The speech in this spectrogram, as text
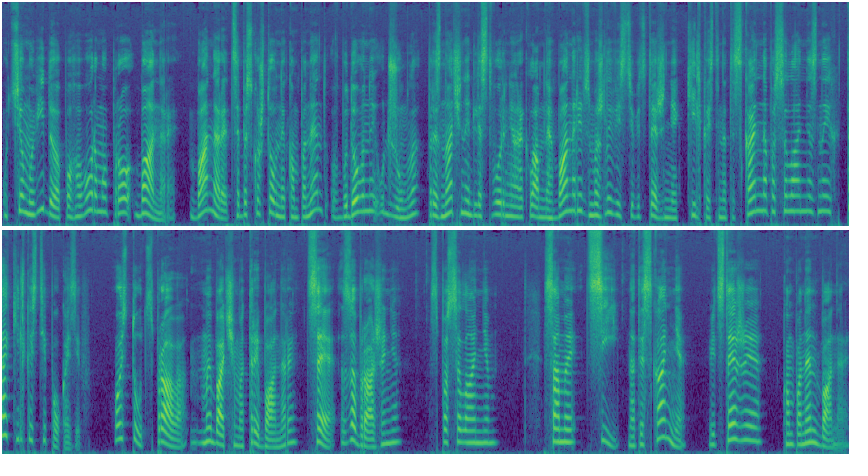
У цьому відео поговоримо про банери. Банери це безкоштовний компонент, вбудований у Joomla, призначений для створення рекламних банерів з можливістю відстеження кількості натискань на посилання з них та кількості показів. Ось тут справа ми бачимо три банери: це зображення з посиланням. Саме ці натискання відстежує компонент банери.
